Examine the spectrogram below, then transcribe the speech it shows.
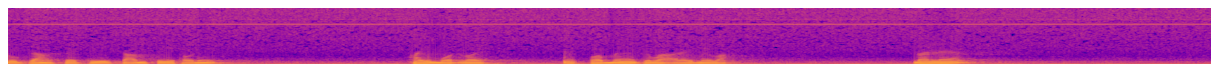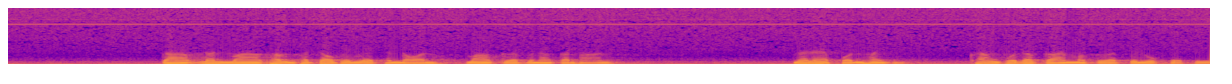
ลูกจ้างเศรษฐีสามปีเท่านี้ ให้หมดเลยพ่อแม่จะว่าอะไรไม่ว่า นั่นแหละ จากนั้นมาขั้งพระเจ้าเป็นเวทชันดอนมาเกิดเป็นนางกันหารนั่นแหละผลให้ขั้งพุทธการมาเกิดเป็นลูกเศรษฐี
